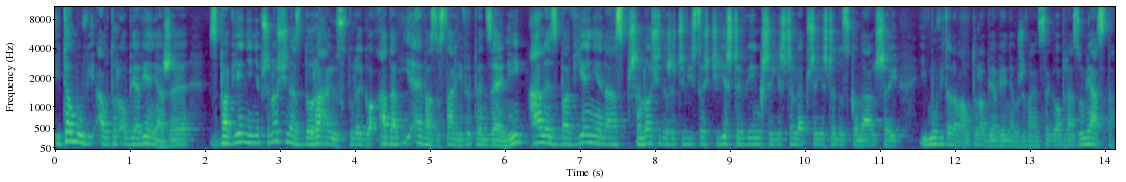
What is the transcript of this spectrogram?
I to mówi autor objawienia, że zbawienie nie przenosi nas do raju, z którego Adam i Ewa zostali wypędzeni, ale zbawienie nas przenosi do rzeczywistości jeszcze większej, jeszcze lepszej, jeszcze doskonalszej. I mówi to nam autor objawienia, używając tego obrazu miasta.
